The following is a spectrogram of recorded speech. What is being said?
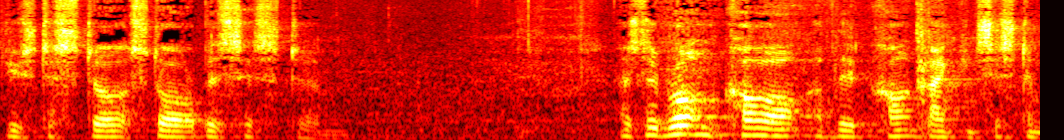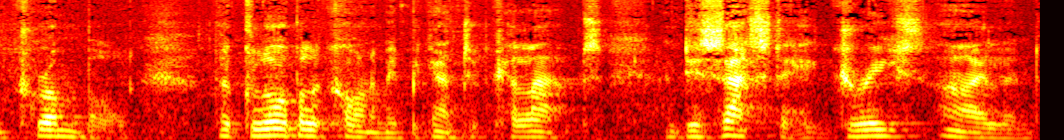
use to store, store the system. As the rotten core of the banking system crumbled, the global economy began to collapse and disaster hit Greece, Ireland,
